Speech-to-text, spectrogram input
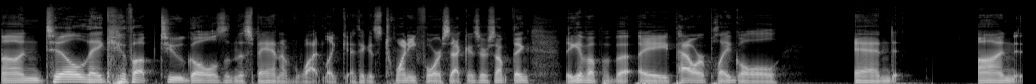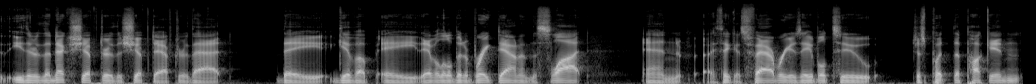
until they give up two goals in the span of what, like I think it's 24 seconds or something. They give up a, a power play goal, and on either the next shift or the shift after that, they give up a they have a little bit of breakdown in the slot and I think as Fabbri is able to just put the puck in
